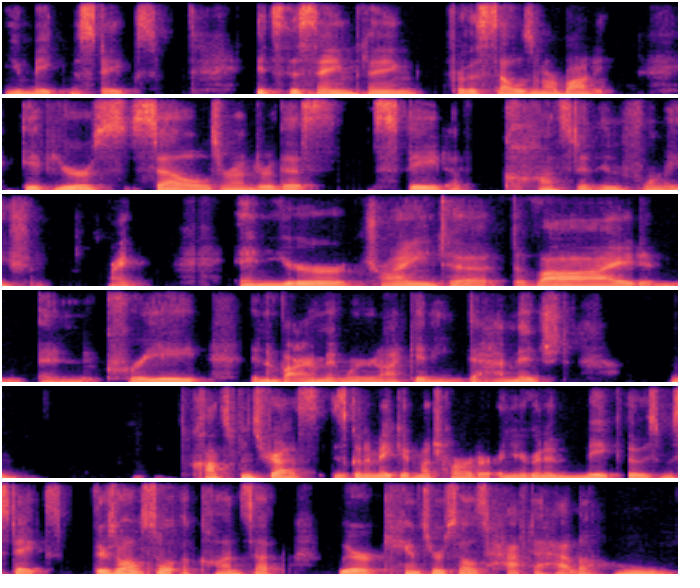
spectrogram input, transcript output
you make mistakes. It's the same thing for the cells in our body. If your cells are under this state of constant inflammation, right? and you're trying to divide and and create an environment where you're not getting damaged constant stress is going to make it much harder and you're going to make those mistakes there's also a concept where cancer cells have to have a home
